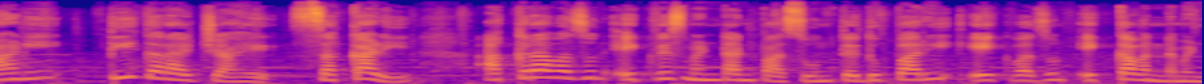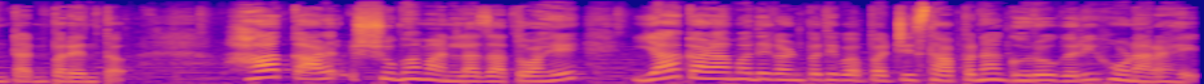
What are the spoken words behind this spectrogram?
आणि ती करायची आहे सकाळी अकरा वाजून एकवीस मिनिटांपासून ते दुपारी एक वाजून एकावन्न मिनिटांपर्यंत. हा काळ शुभ मानला जातो आहे. या काळामध्ये गणपती बाप्पाची स्थापना घरोघरी होणार आहे.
